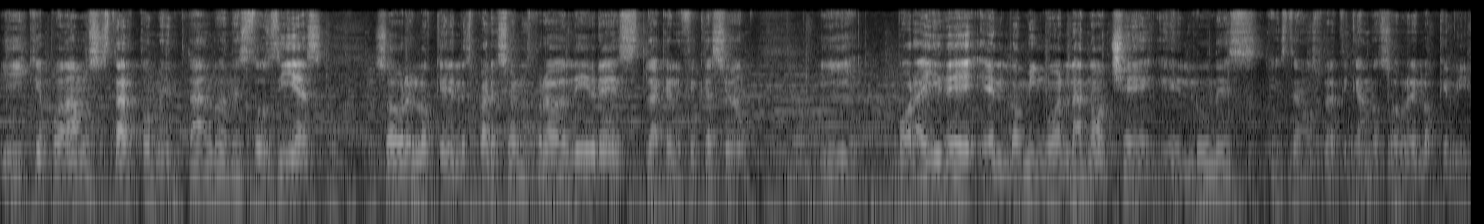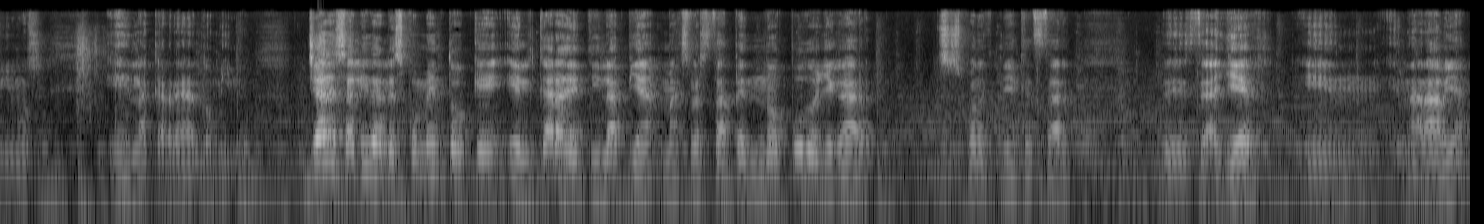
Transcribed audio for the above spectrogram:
y que podamos estar comentando en estos días sobre lo que les pareció en las pruebas libres, la calificación y por ahí del el domingo en la noche, el lunes, estemos platicando sobre lo que vivimos en la carrera del domingo. Ya de salida les comento que el cara de tilapia, Max Verstappen, no pudo llegar, se supone que tenía que estar desde ayer en, Arabia,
